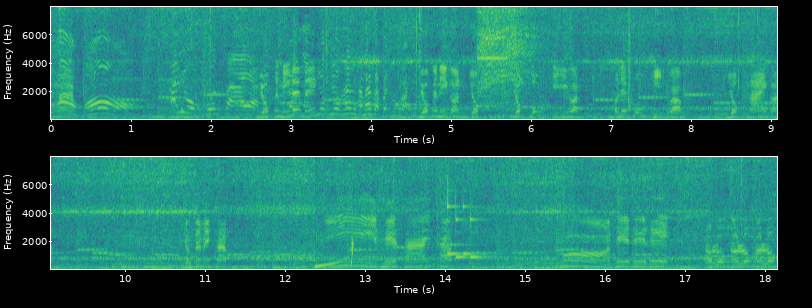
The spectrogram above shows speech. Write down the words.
งมากอ๋อ ถ้าอยู่บนทรายอะยกอันนี้ได้ไหม ยกยกให้ทำให้แบบไปดูก่อนยกอันนี้ก่อน ยก ยกบุ้งผีก่อนเขาเรียกบุ้งผีหรือเปล่า ยกท้ายก่อน ยกได้ไหมครับ นี่เททรายครับอ๋อเท่เท่เท่เอาลง เอาลง เอาลง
